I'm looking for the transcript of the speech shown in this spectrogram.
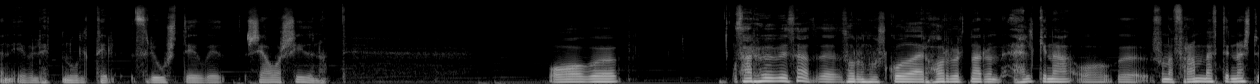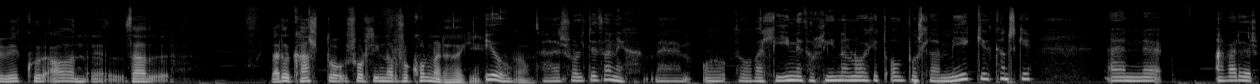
en yfirleitt 0 til 3 stig við sjáarsíðuna og uh, þar höfum við það uh, þórum þú skoðaðir horfurnar um helgina og svona fram eftir næstu viku áðan það verður kallt og svo hlínar og svo kólnar er það ekki? Jú, Já. það er svolítið þannig um, og þó það hlíni þá hlínar nú ekkit ofbúslega mikið kannski en uh, að verður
